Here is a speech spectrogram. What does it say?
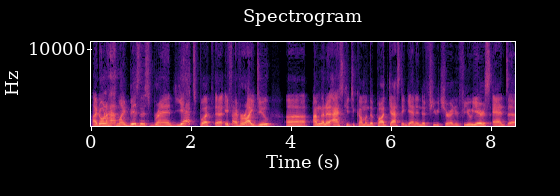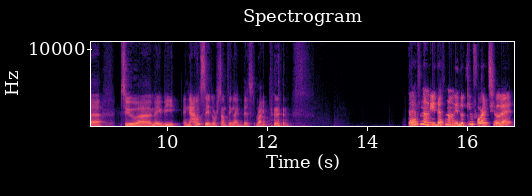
I don't have my business brand yet, but uh, if ever I do, uh, I'm going to ask you to come on the podcast again in the future in a few years and uh, to uh, maybe announce it or something like this, right? Definitely, definitely looking forward to it.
